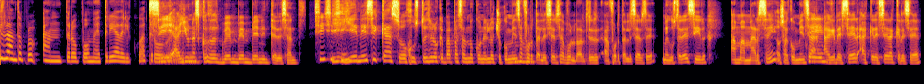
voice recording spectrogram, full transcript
es la antropo- antropometría del 4. Sí, hay unas cosas bien, bien, bien interesantes. Sí, sí, y, sí. y en ese caso, justo eso es lo que va pasando con el 8. Comienza a fortalecerse, a fortalecerse, a fortalecerse. Me gustaría decir a mamarse. O sea, comienza Sí. a crecer, a crecer, a crecer.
